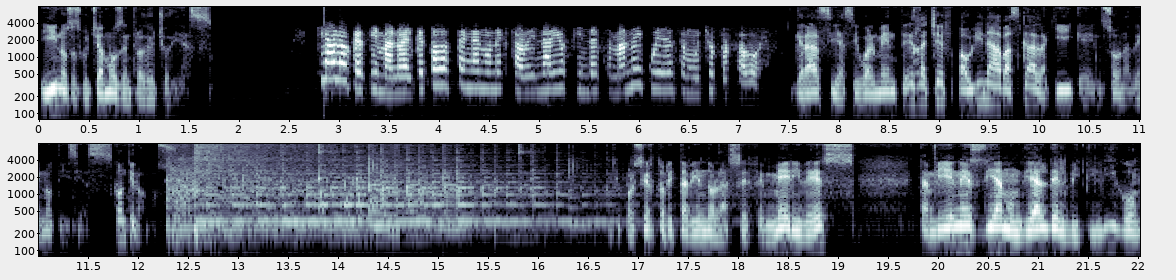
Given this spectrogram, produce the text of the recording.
y nos escuchamos dentro de ocho días. Claro que sí, Manuel. Que todos tengan un extraordinario fin de semana y cuídense mucho, por favor. Gracias, igualmente. Es la chef Paulina Abascal aquí en Zona de Noticias. Continuamos. Por cierto, ahorita viendo las efemérides, también es Día Mundial del Vitiligo,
